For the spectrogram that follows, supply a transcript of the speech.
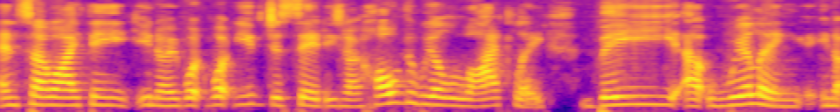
And so I think, you know, what, what you've just said is, you know, hold the wheel lightly, be uh, willing, you know,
